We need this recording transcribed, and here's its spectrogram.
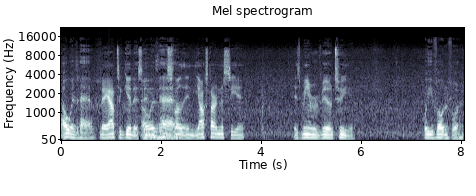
Always have. They out to get us. Always and, and, have. and y'all starting to see it. It's being revealed to you. Who you voting for?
